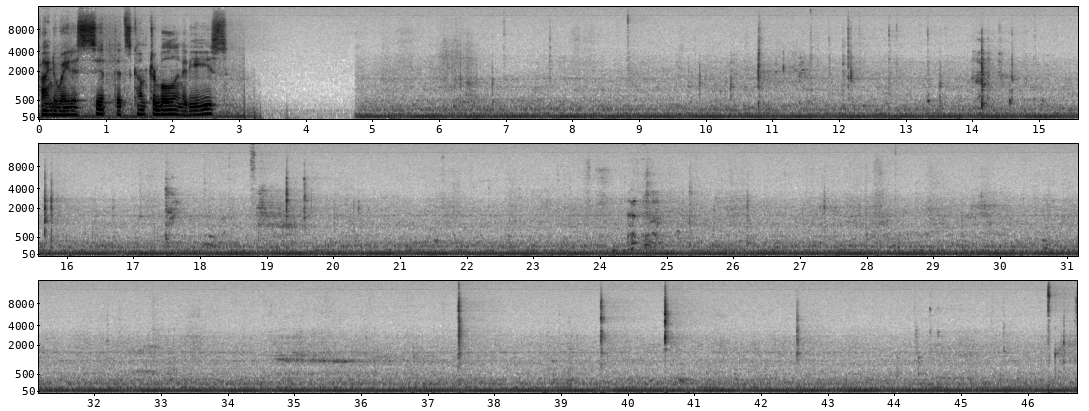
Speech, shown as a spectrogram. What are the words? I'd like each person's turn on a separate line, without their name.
Find a way to sit that's comfortable and at ease.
